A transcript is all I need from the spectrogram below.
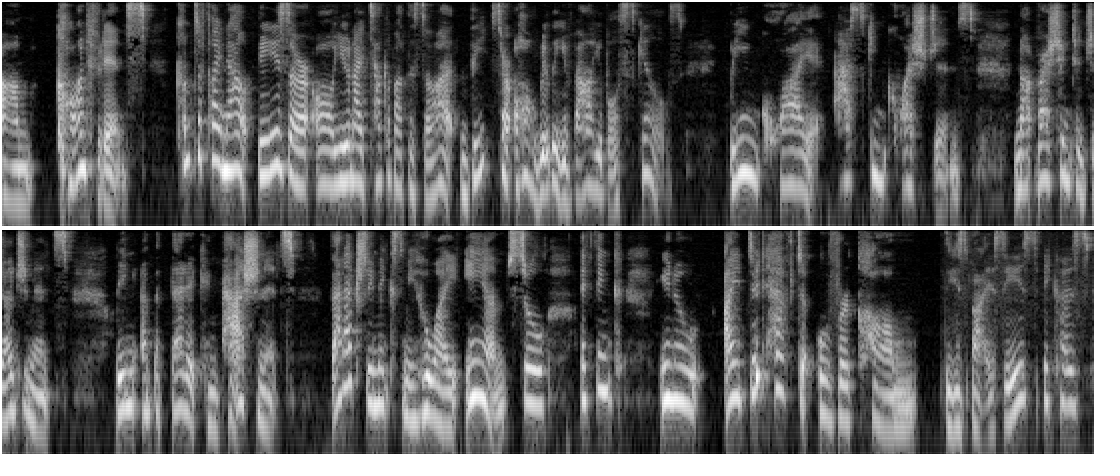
um, confidence. Come to find out, these are all, you and I talk about this a lot, these are all really valuable skills being quiet, asking questions, not rushing to judgments, being empathetic, compassionate, that actually makes me who I am. So I think, you know, I did have to overcome these biases because,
